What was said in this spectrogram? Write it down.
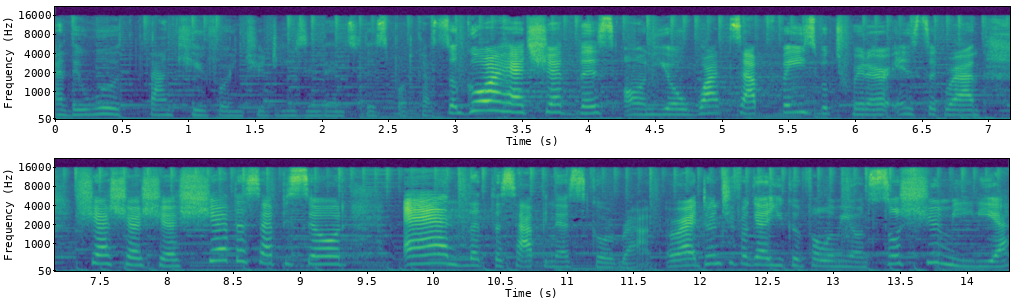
and they will thank you for introducing them to this podcast. So go ahead, share this on your WhatsApp, Facebook, Twitter, Instagram. Share, share, share, share this episode and let this happiness go around. All right, don't you forget you can follow me on social media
